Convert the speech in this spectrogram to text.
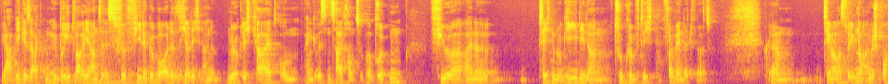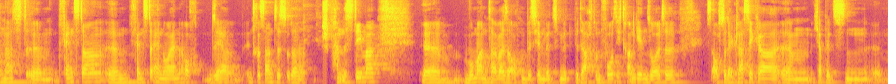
ja, wie gesagt, eine Hybridvariante ist für viele Gebäude sicherlich eine Möglichkeit, um einen gewissen Zeitraum zu überbrücken für eine Technologie, die dann zukünftig verwendet wird. Ähm, Thema, was du eben noch angesprochen hast, ähm, Fenster, ähm, Fenster erneuern, auch sehr interessantes oder spannendes Thema, äh, wo man teilweise auch ein bisschen mit, mit Bedacht und Vorsicht rangehen sollte. Ist auch so der Klassiker. Ähm, ich habe jetzt einen, ähm,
